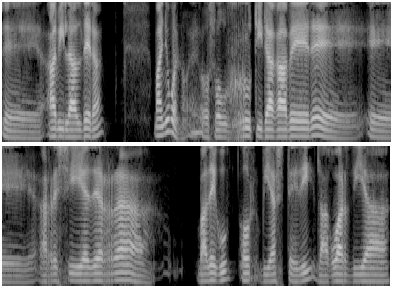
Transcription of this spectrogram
e, abila aldera, baina, bueno, e, oso urrutira gabe ere e, arrezi ederra badegu, hor, biasteri, laguardia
